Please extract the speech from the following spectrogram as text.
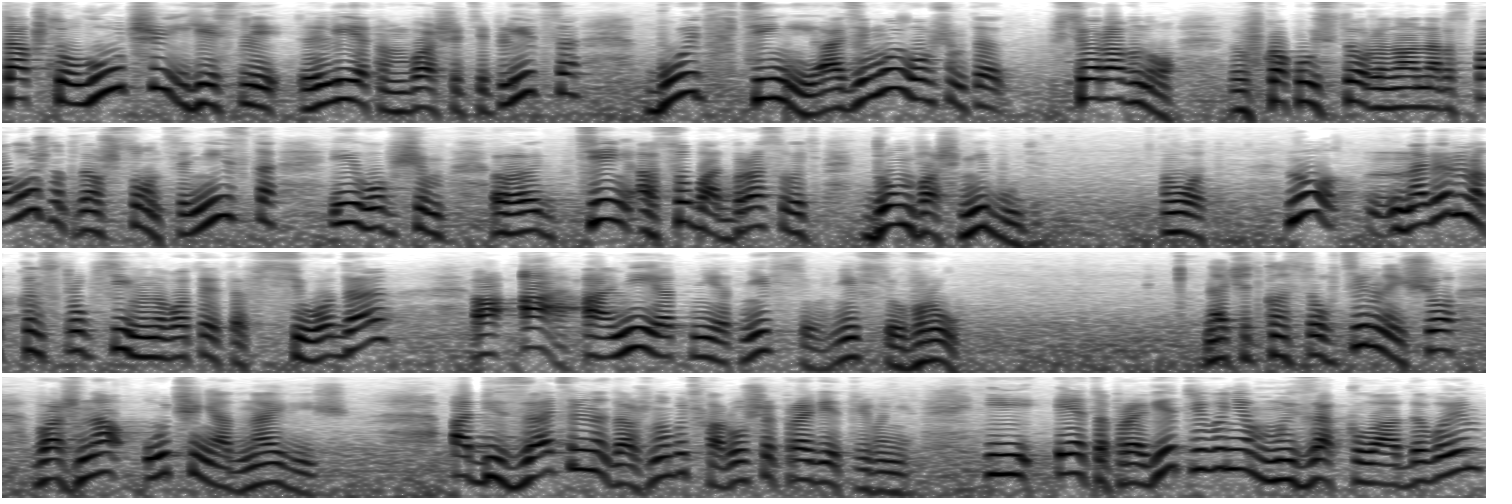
так что лучше, если летом ваша теплица будет в тени, а зимой, в общем-то, все равно, в какую сторону она расположена, потому что солнце низко, и, в общем, э, тень особо отбрасывать дом ваш не будет. Вот. Ну, наверное, конструктивно вот это все, да? А, а, а нет, нет, не все, не все, вру. Значит, конструктивно еще важна очень одна вещь обязательно должно быть хорошее проветривание. И это проветривание мы закладываем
